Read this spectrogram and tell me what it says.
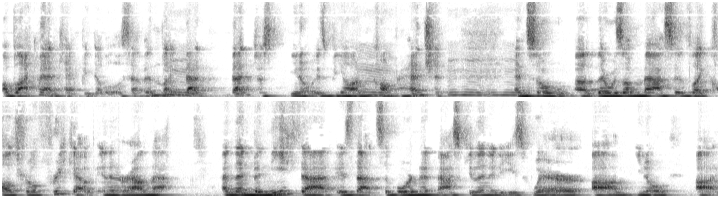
a black man can't be 007 like mm. that that just you know is beyond mm. comprehension mm-hmm, mm-hmm. and so uh, there was a massive like cultural freakout in and around that and then beneath that is that subordinate masculinities where, um, you know, uh,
